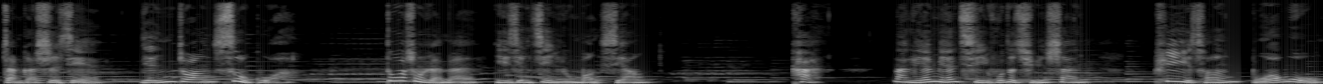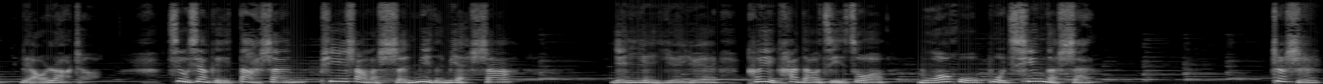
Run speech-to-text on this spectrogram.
整个世界银装素裹，多数人们已经进入梦乡。看，那连绵起伏的群山，披一层薄雾缭绕着，就像给大山披上了神秘的面纱，隐隐约约可以看到几座。模糊不清的山。这时，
